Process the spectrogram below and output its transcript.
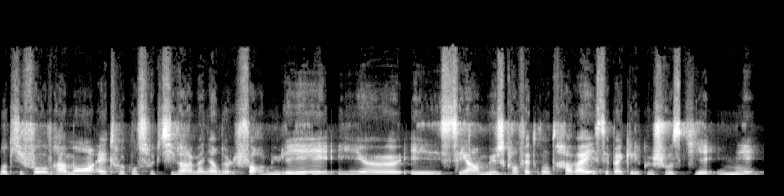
Donc il faut vraiment être constructif dans la manière de le formuler et, euh, et c'est un muscle en fait qu'on travaille. C'est pas quelque chose qui est inné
